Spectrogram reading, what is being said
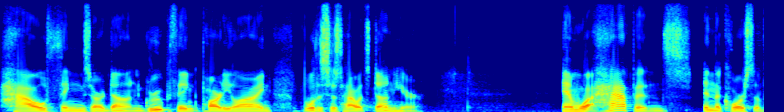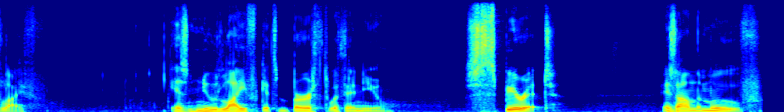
how things are done. Groupthink, party line, well, this is how it's done here. And what happens in the course of life is new life gets birthed within you. Spirit is on the move.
